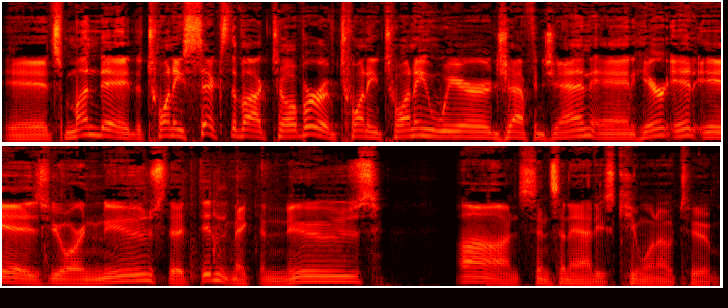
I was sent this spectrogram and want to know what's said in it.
It's Monday, the 26th of October of 2020. We're Jeff and Jen, and here it is your news that didn't make the news on Cincinnati's Q102.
